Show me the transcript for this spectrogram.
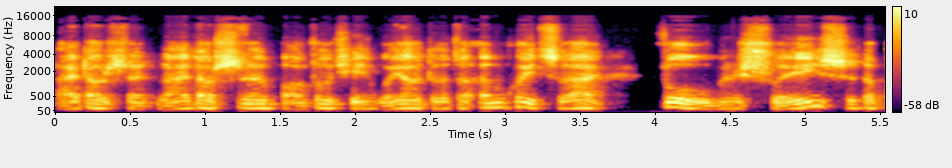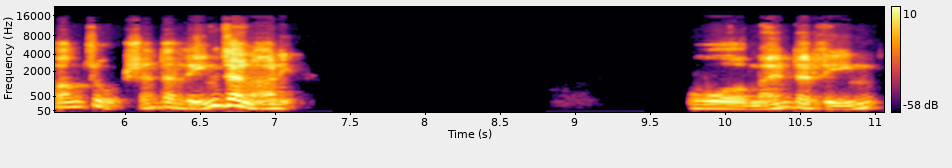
来到神来到世人宝座前，我要得着恩惠慈爱，做我们随时的帮助。神的灵在哪里，我们的灵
